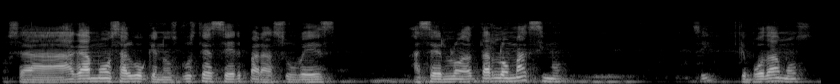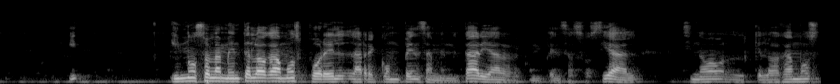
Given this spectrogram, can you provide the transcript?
o sea, hagamos algo que nos guste hacer para a su vez hacerlo, dar lo máximo, ¿sí? Que podamos. Y, no solamente lo hagamos por el, la recompensa monetaria, la recompensa social, sino que lo hagamos,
